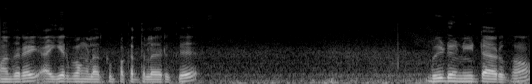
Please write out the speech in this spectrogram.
மதுரை ஐயர் பங்களாருக்கு பக்கத்தில் இருக்குது வீடு நீட்டாக இருக்கும்.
